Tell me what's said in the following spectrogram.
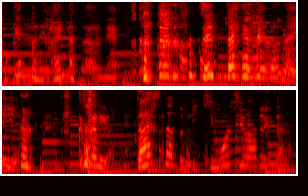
ポケットに入んなくなるね 絶対入らないよ。引っかかるよね出した時気持ち悪いから。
